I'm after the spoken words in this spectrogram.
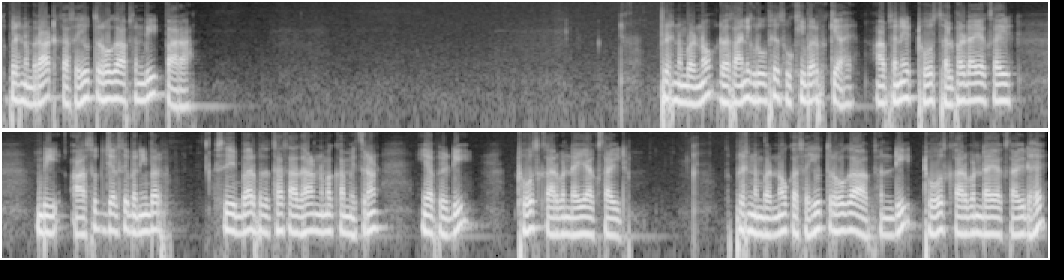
तो प्रश्न नंबर आठ का सही उत्तर होगा ऑप्शन बी, पारा। प्रश्न नंबर नौ, रासायनिक रूप से सूखी बर्फ़ क्या है? ऑप्शन ए, ठोस सल्फ़र डाइऑक्साइड, बी आसुत जल से बनी बर्फ़, सी, बर्फ़ तथा साधारण नमक का मिश्रण, या फिर डी, ठोस कार्बन डाइऑक्साइड। प्रश्न नंबर नौ का सही उत्तर होगा, ऑप्शन डी, ठोस कार्बन डाइऑक्साइड है,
